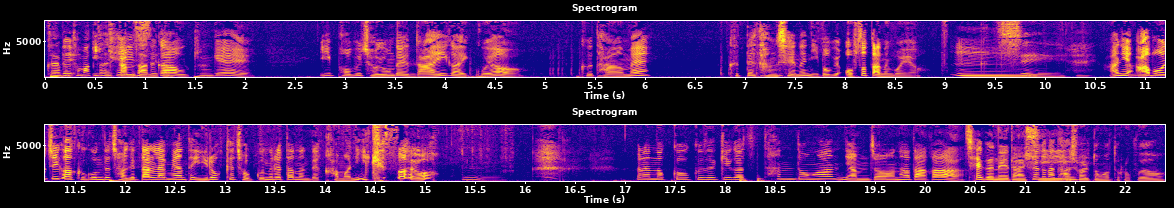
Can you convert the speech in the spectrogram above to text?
근데 이 케이스가 감사합니다. 웃긴 게 이 법이 적용된 나이가 있고요. 그 다음에 그때 당시에는 이 법이 없었다는 거예요. 음. 그치. 아니 아버지가 그건데 자기 딸내미한테 이렇게 접근을 했다는데 가만히 있겠어요? 음. 그래놓고 그 새끼가 한동안 얌전하다가 최근에 다시 최근에 다시 활동하더라고요.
